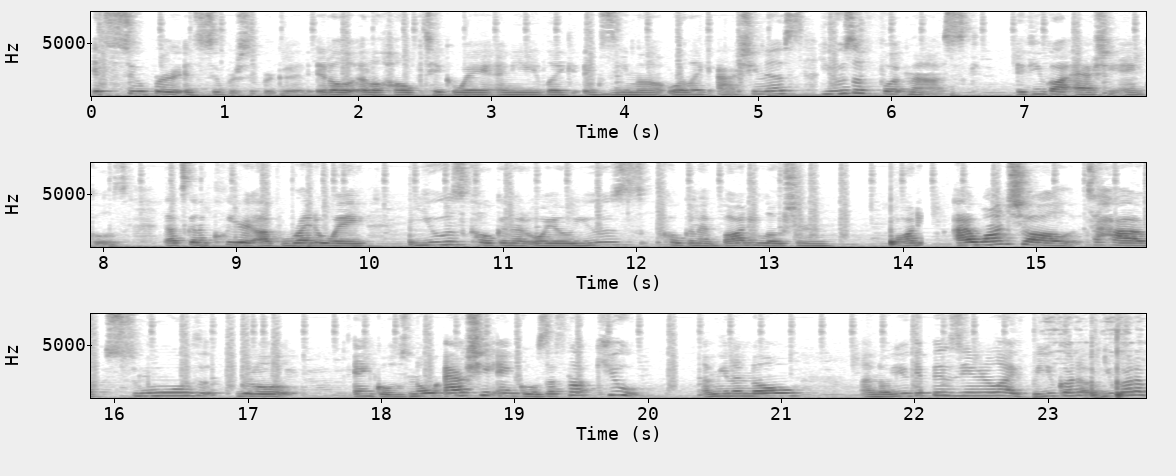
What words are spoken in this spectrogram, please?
it's super it's super super good. It'll it'll help take away any like eczema or like ashiness. Use a foot mask if you got ashy ankles. That's gonna clear it up right away. Use coconut oil, use coconut body lotion, body. I want y'all to have smooth little ankles, no ashy ankles. That's not cute. I mean, I know, I know you get busy in your life, but you gotta, you gotta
